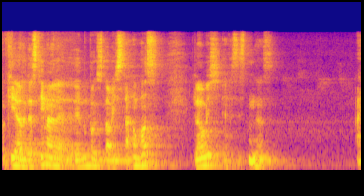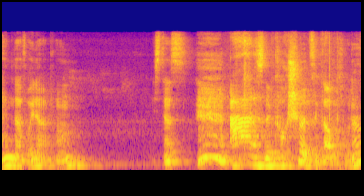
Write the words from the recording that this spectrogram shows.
Okay, also das Thema der Lootbox ist, glaube ich, Star Wars. Glaube ich. Was ist denn das? I am Darth Vader abhauen. Ist das. Ah, das ist eine Kochschürze, glaube ich, oder?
